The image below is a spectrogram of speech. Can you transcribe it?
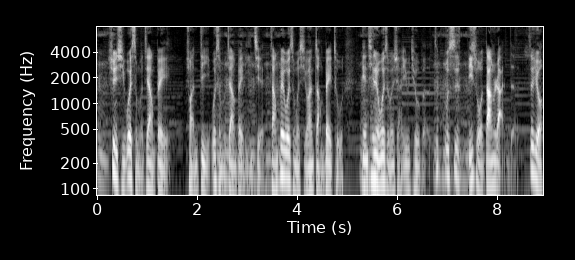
嗯。讯息为什么这样被传递，为什么这样被理解，长辈为什么喜欢长辈图，嗯年轻人为什么喜欢 YouTube，、这不是理所当然的，这有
